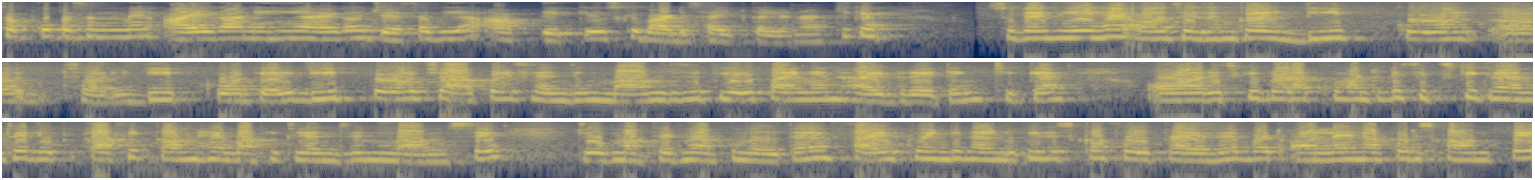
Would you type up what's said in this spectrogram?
सबको पसंद में आएगा, नहीं आएगा, जैसा भी है, आप देख के उसके बाद डिसाइड कर लेना, ठीक है? सो so ये है ऑल सीज़न का deep core sorry deep core कह रही deep pore charcoal cleansing balm जिसे प्यूरिफाइंग एंड हाइड्रेटिंग ठीक है? और इसकी प्रोडक्ट क्वांटिटी 60 ग्राम से, जो कि काफ़ी कम है बाकी क्लेंजिंग बाम से, जो मार्केट में आपको मिलते हैं फाइव ट्वेंटी नाइन रुपीज़ इसका फुल प्राइस है बट ऑनलाइन आपको डिस्काउंट पे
